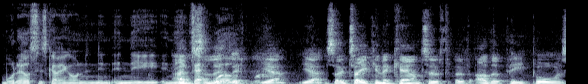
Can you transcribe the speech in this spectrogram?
what else is going on in, in, in the in the Absolutely. world. Yeah, yeah. So taking account of, of other people's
